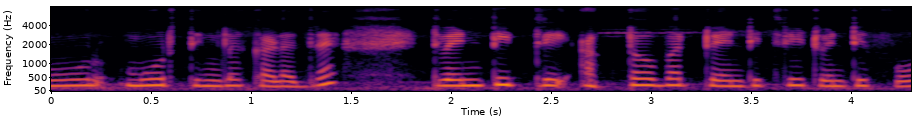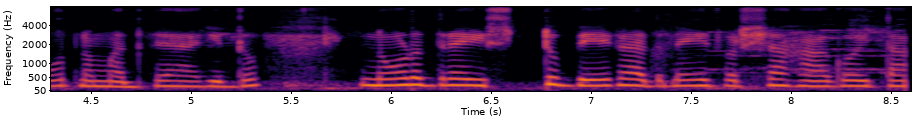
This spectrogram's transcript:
ಮೂರು ಮೂರು ತಿಂಗಳು ಕಳೆದ್ರೆ twenty three October twenty three twenty four ನಮ್ಮ ಮದುವೆ ಆಗಿದ್ದು. ನೋಡಿದ್ರೆ ಇಷ್ಟು ಬೇಗ ಹದಿನೈದು ವರ್ಷ ಆಗೋಯ್ತಾ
